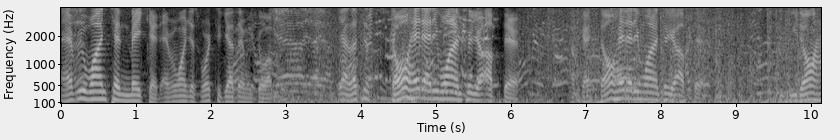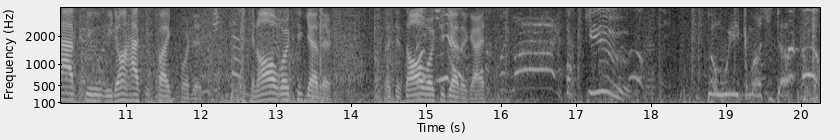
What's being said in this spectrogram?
Everyone can make it. Everyone just work together and we go up. Yeah, yeah, yeah. Yeah, let's just don't hit anyone until you're up there. Okay? Don't hit anyone until you're up there. We don't have to we don't have to fight for this. We can all work together. Let's just all work together, guys. Fuck you! The weak must die.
